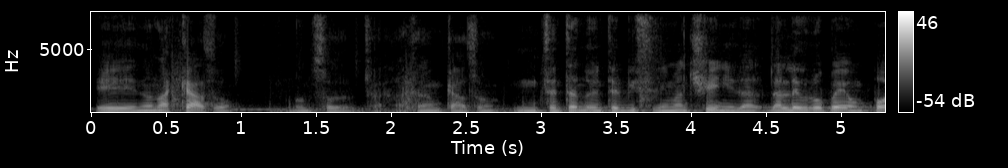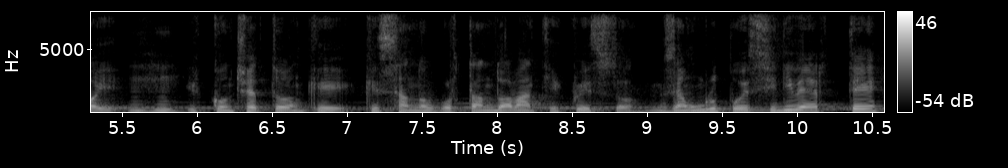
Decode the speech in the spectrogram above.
E non a caso non so, cioè, è un caso, sentendo le interviste di Mancini, da, dall'europeo in poi, mm-hmm. il concetto anche che stanno portando avanti è questo. Siamo un gruppo che si diverte,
